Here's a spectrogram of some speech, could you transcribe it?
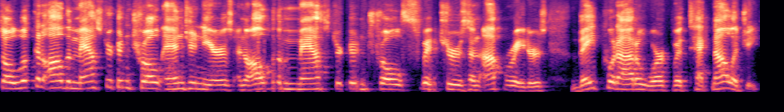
so look at all the master control engineers and all the master control switchers and operators. They put out a work with technology.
